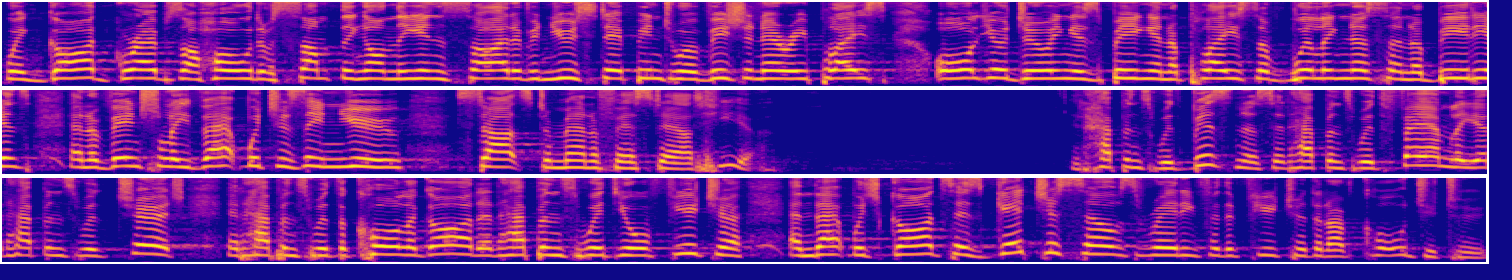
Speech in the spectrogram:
When God grabs a hold of something on the inside of you and you step into a visionary place, all you're doing is being in a place of willingness and obedience, and eventually that which is in you starts to manifest out here. It happens with business, it happens with family, it happens with church, it happens with the call of God, it happens with your future and that which God says, get yourselves ready for the future that I've called you to.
